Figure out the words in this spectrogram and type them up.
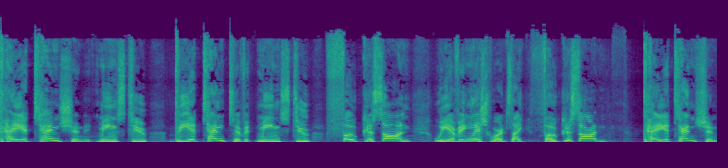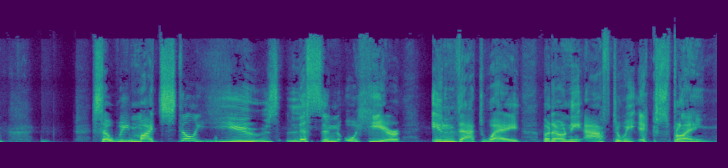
pay attention. It means to be attentive. It means to focus on. We have English words like focus on, pay attention. So we might still use listen or hear in that way, but only after we explain.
